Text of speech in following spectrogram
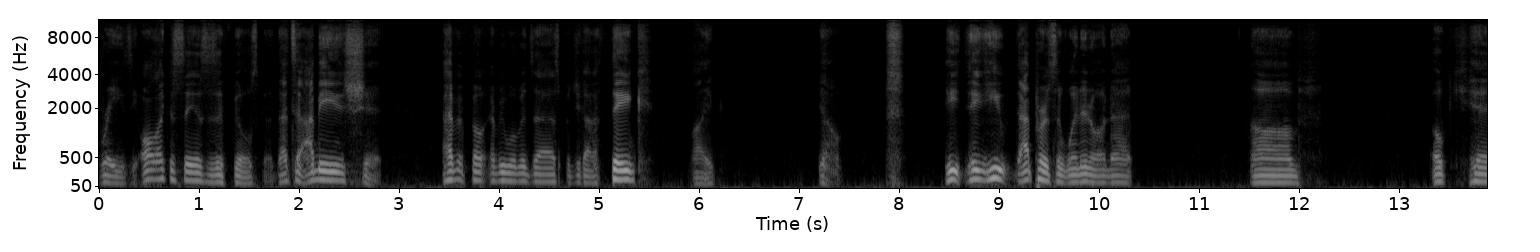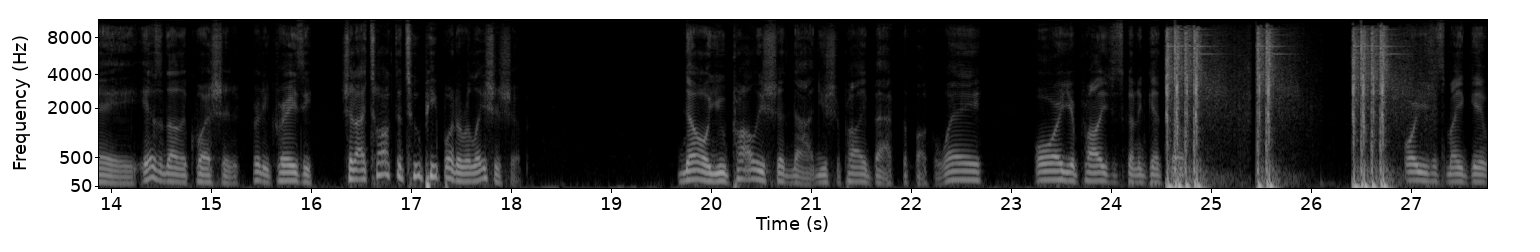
crazy. All I can say is, is it feels good. That's it. I mean, shit. I haven't felt every woman's ass, but you gotta think like, you know, he, he, he that person went in on that. Um. Okay, here's another question. Pretty crazy. Should I talk to two people in a relationship? No, you probably should not. You should probably back the fuck away, or you're probably just gonna get the, or you just might get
